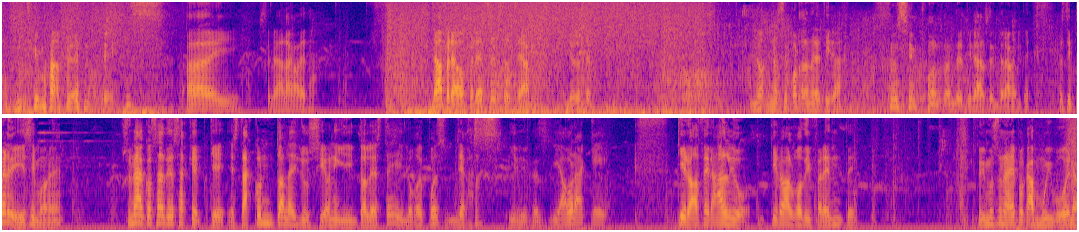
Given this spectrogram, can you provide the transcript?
últimamente. Ay. Se me da la cabeza. No, pero, pero es eso, o sea, yo qué sé. No, no sé por dónde tirar. No sé por dónde tirar, sinceramente. Estoy perdidísimo, ¿eh? Es una cosa de esas que, que estás con toda la ilusión y todo el este y luego después llegas y dices, ¿y ahora qué? Quiero hacer algo, quiero algo diferente. Tuvimos una época muy buena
